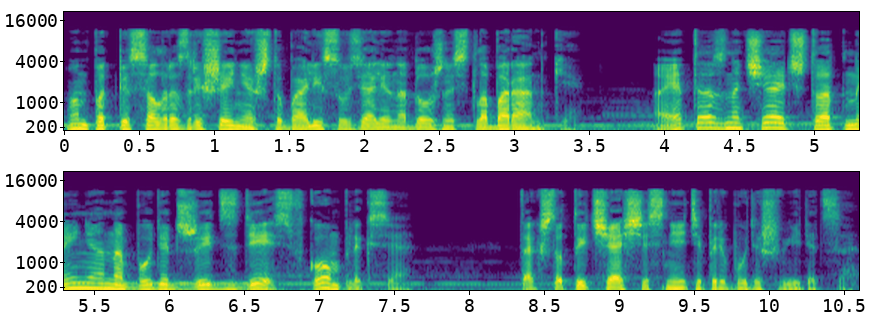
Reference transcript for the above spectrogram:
Он подписал разрешение, чтобы Алису взяли на должность лаборантки. А это означает, что отныне она будет жить здесь, в комплексе. Так что ты чаще с ней теперь будешь видеться.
